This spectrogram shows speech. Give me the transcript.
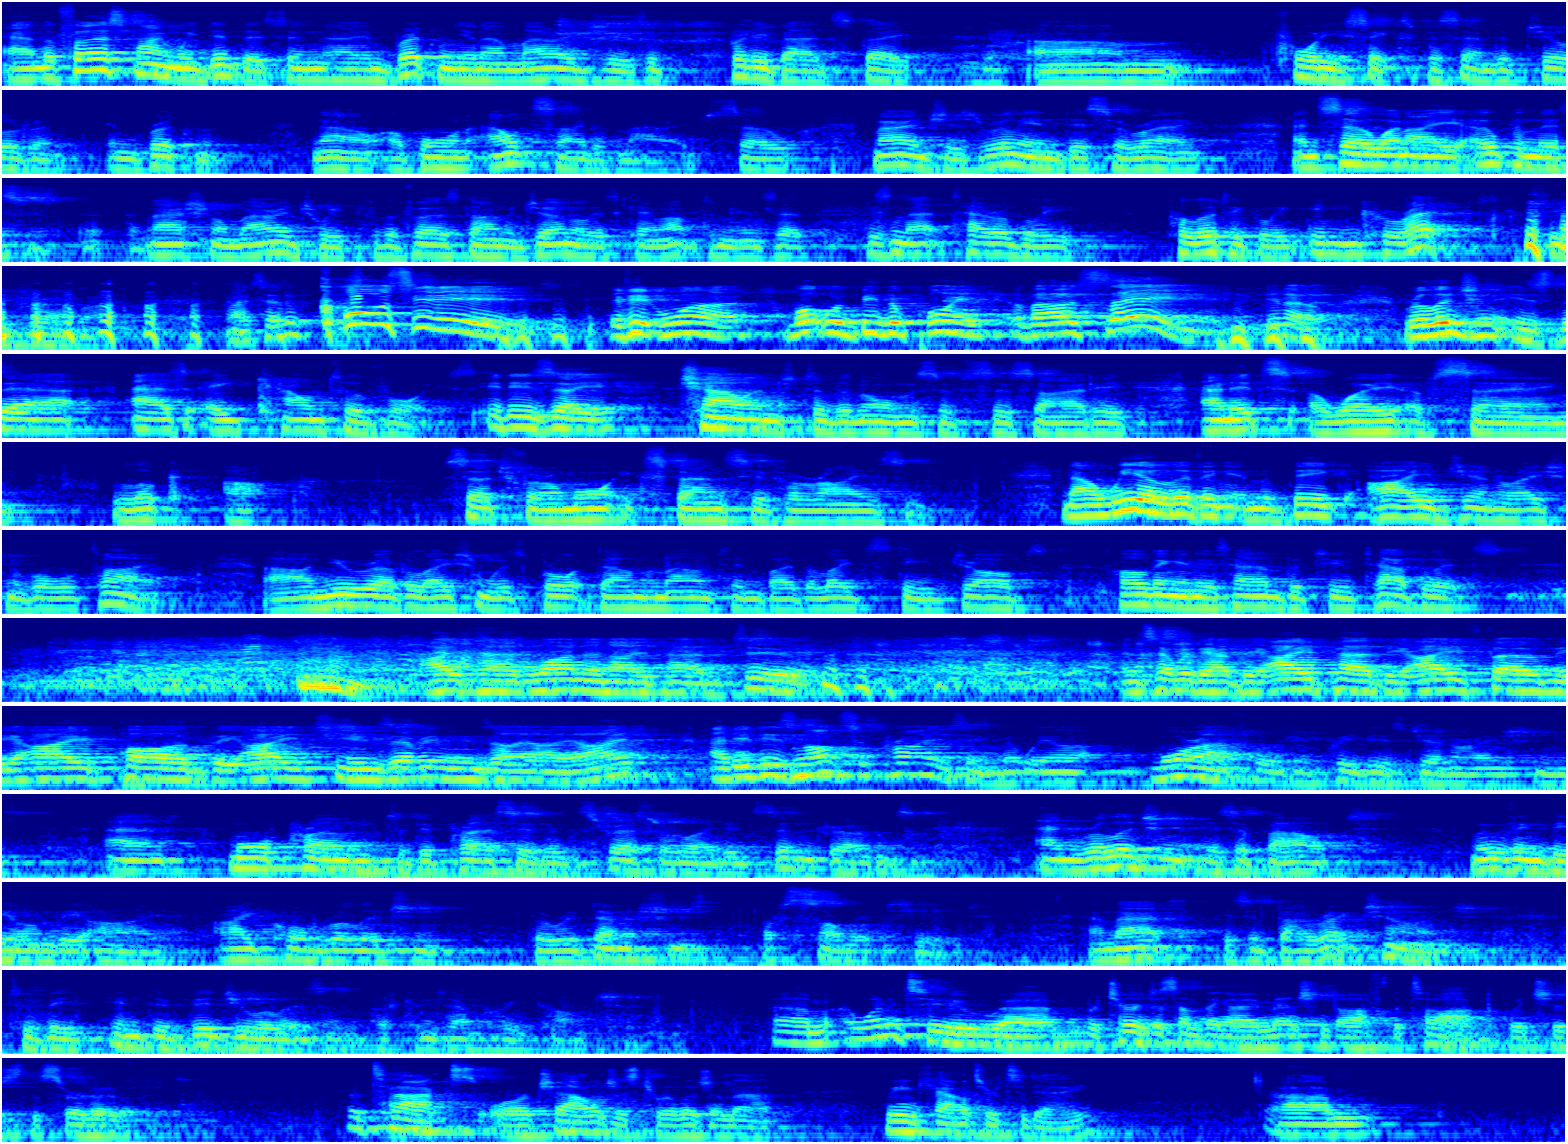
And the first time we did this in, uh, in Britain, you know, marriage is a pretty bad state. Um, 46% of children in Britain now are born outside of marriage. So marriage is really in disarray. And so when I opened this National Marriage Week for the first time, a journalist came up to me and said, Isn't that terribly politically incorrect, Chief Rabbi? I said, Of course it is! If it weren't, what would be the point of our saying it? You know, religion is there as a counter voice. It is a challenge to the norms of society, and it's a way of saying, look up, search for a more expansive horizon. Now, we are living in the big I generation of all time. Our new revelation was brought down the mountain by the late Steve Jobs, holding in his hand the two tablets iPad 1 and iPad 2. And so we have the iPad, the iPhone, the iPod, the iTunes, everything's I, I, I. And it is not surprising that we are more affluent than previous generations and more prone to depressive and stress related syndromes. And religion is about moving beyond the I. I call religion the redemption of solitude. And that is a direct challenge to the individualism of contemporary culture. Um, I wanted to uh, return to something I mentioned off the top, which is the sort of attacks or challenges to religion that we encounter today. Um,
